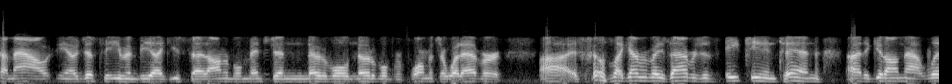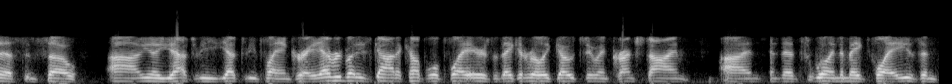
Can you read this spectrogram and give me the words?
come out, you know, just to even be like you said, honorable mention, notable, notable performance, or whatever. Uh, it feels like everybody's average is 18 and 10 uh, to get on that list, and so uh, you know you have to be you have to be playing great. Everybody's got a couple of players that they can really go to in crunch time, uh, and, and that's willing to make plays, and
